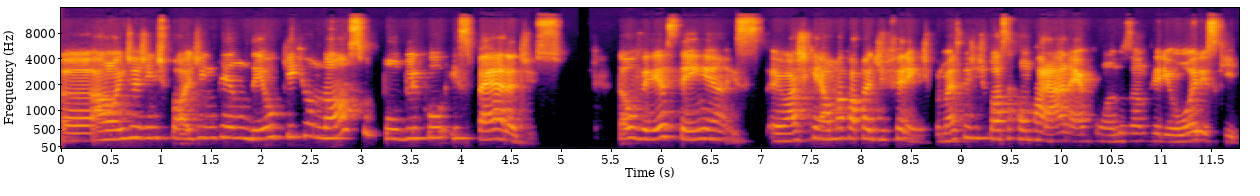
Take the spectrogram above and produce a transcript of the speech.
uh, aonde a gente pode entender o que, que o nosso público espera disso talvez tenha, eu acho que é uma Copa diferente, por mais que a gente possa comparar, né, com anos anteriores que,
